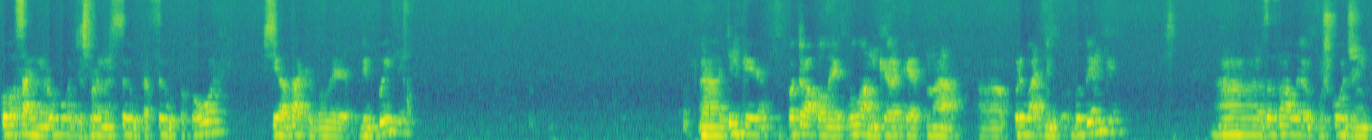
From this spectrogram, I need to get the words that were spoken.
колосальній роботі Збройних сил та сил ППО. Всі атаки були відбиті. Е, Тільки потрапили уламки ракет на е, приватні будинки. Е, Зазнали ушкоджень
